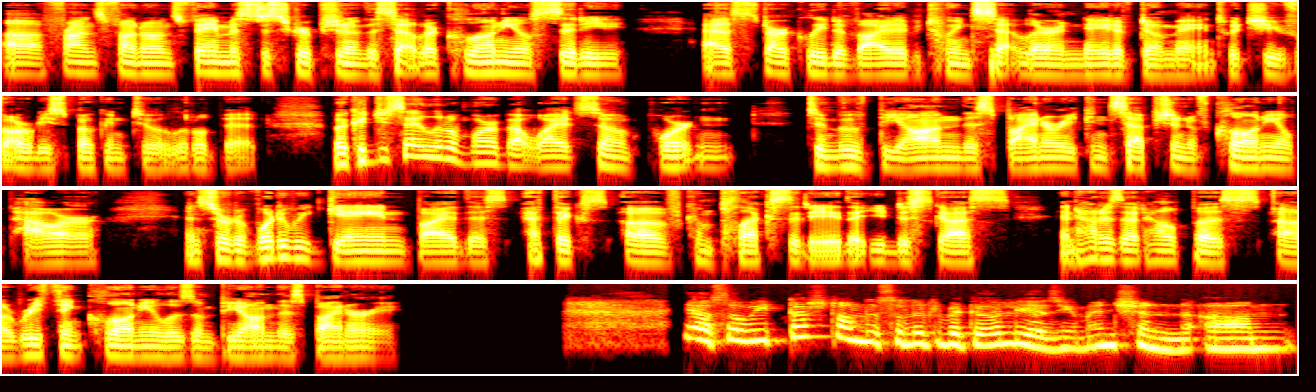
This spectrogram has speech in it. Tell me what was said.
Uh, Frantz Fanon's famous description of the settler colonial city as starkly divided between settler and native domains, which you've already spoken to a little bit. But could you say a little more about why it's so important to move beyond this binary conception of colonial power? And sort of what do we gain by this ethics of complexity that you discuss? And how does that help us uh, rethink colonialism beyond this binary? Yeah so we touched on this a little bit earlier as you mentioned. Um,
